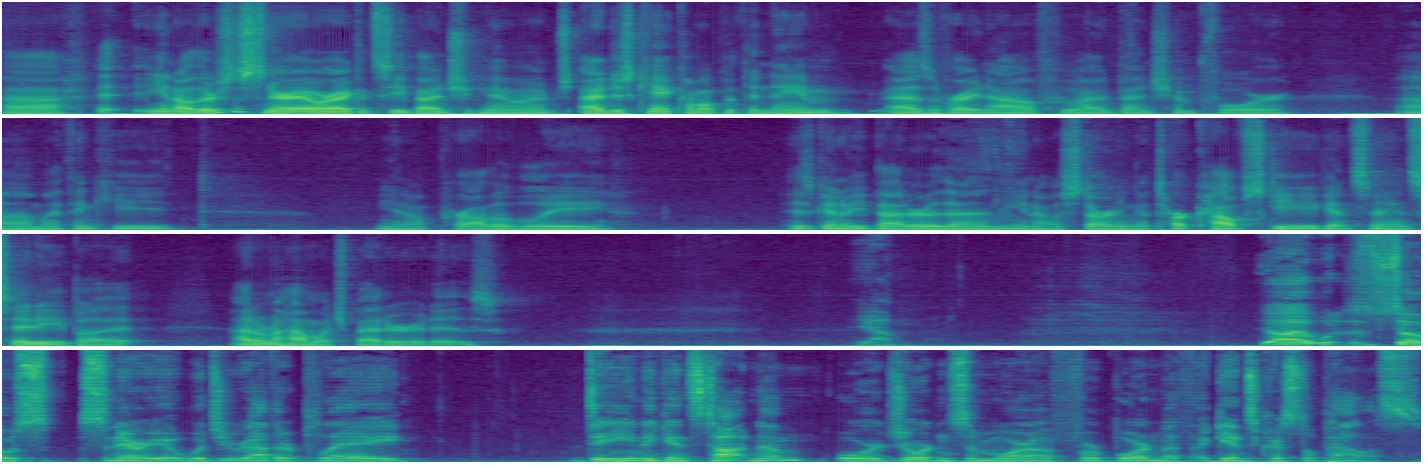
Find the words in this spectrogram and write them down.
uh, you know, there's a scenario where I could see benching him. I just can't come up with the name as of right now of who I'd bench him for. Um, I think he, you know, probably is going to be better than you know starting a Tarkowski against Man City, but I don't know how much better it is. Yeah. Uh, so scenario: Would you rather play Digne against Tottenham or Jordan Zemura for Bournemouth against Crystal Palace?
